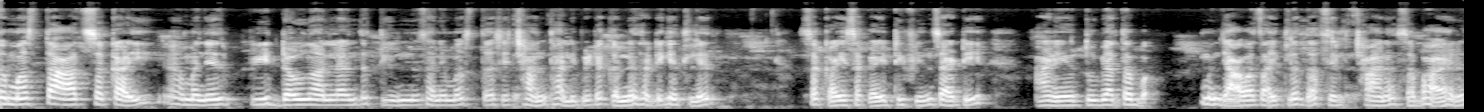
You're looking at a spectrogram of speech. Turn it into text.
तर मस्त आज सकाळी म्हणजे पीठ दळून आणल्यानंतर तीन दिवसांनी मस्त असे छान थालीपीठं करण्यासाठी घेतलेत. सकाळी सकाळी टिफिनसाठी. आणि तुम्ही आता ब म्हणजे आवाज ऐकलंच असेल छान असा बाहेर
